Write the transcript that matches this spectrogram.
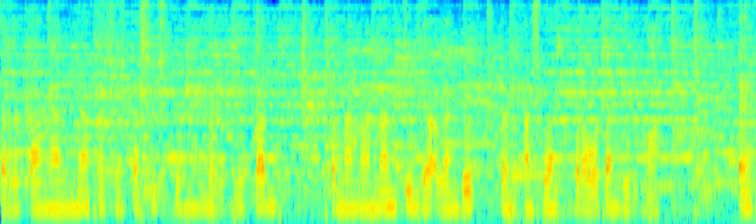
Tertangannya kasus-kasus yang memerlukan penanganan tindak lanjut dan asuhan keperawatan di rumah. F.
